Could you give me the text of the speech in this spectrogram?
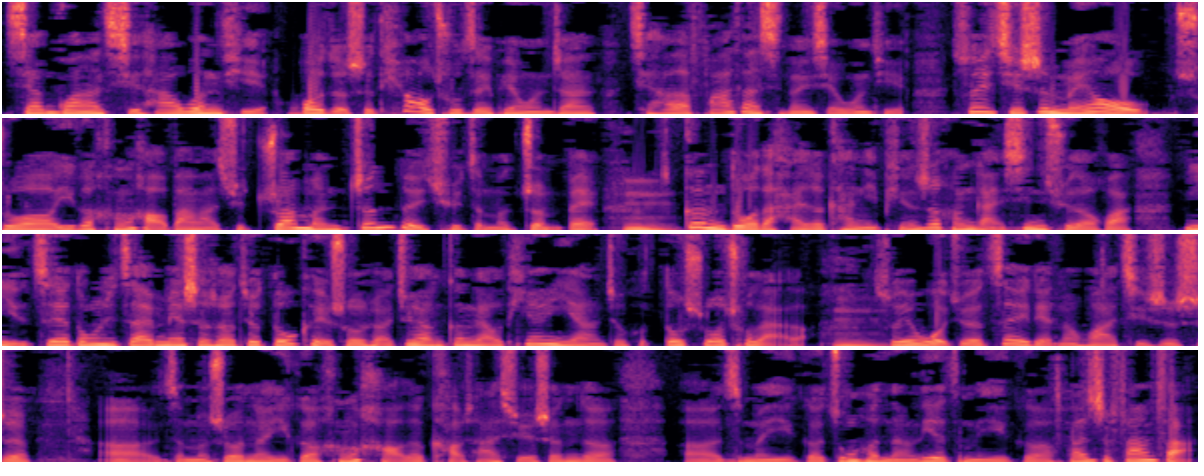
相关的其他问题，或者是跳出这篇文。章其他的发散性的一些问题，所以其实没有说一个很好办法去专门针对去怎么准备，嗯，更多的还是看你平时很感兴趣的话，你这些东西在面试的时候就都可以说出来，就像跟聊天一样，就都说出来了，嗯，所以我觉得这一点的话，其实是呃怎么说呢，一个很好的考察学生的呃这么一个综合能力的这么一个方式方法。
